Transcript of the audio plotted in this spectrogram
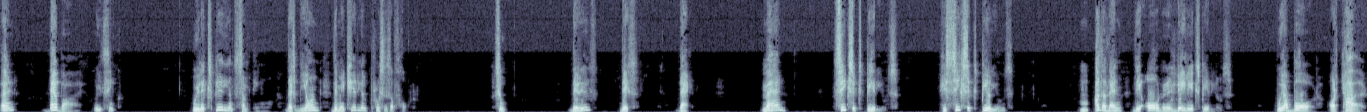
And thereby, we think, we'll experience something that's beyond the material process of thought. So, there is this, that. Man seeks experience. He seeks experience other than the ordinary daily experience. We are bored or tired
